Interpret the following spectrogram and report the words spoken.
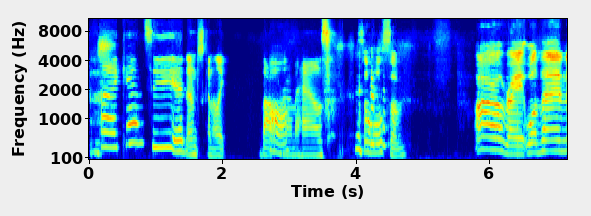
I can see it." And I'm just kind of like bop Aw. around my house. so wholesome. All right. Well, then,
